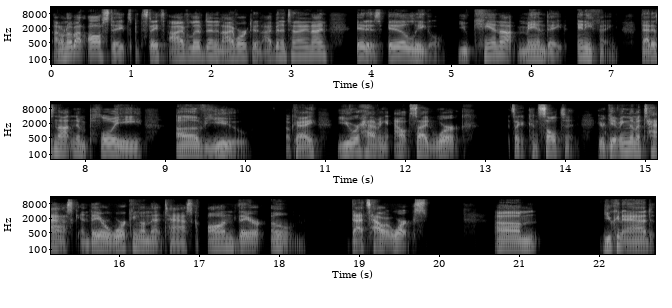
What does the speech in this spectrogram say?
I don't know about all states, but the states I've lived in and I've worked in, I've been in 1099, it is illegal. You cannot mandate anything. That is not an employee of you. Okay. You are having outside work. It's like a consultant. You're giving them a task and they are working on that task on their own. That's how it works. Um, you can add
